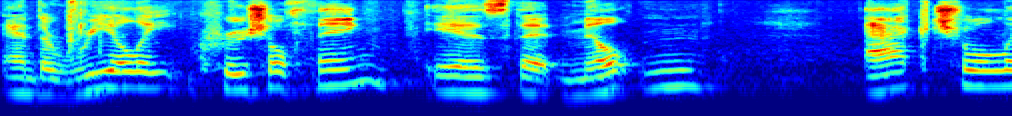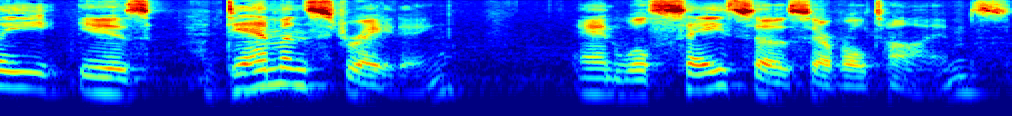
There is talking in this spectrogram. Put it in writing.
And the really crucial thing is that Milton actually is demonstrating, and will say so several times,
